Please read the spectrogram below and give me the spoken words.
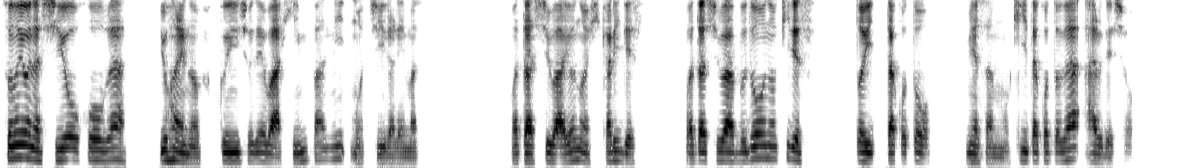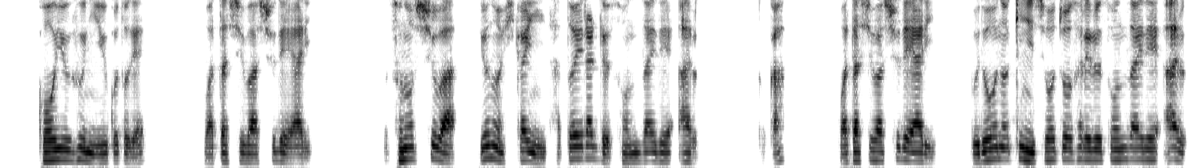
そのような使用法がヨハネの福音書では頻繁に用いられます。私は世の光です。私は葡萄の木です。といったことを皆さんも聞いたことがあるでしょう。こういうふうに言うことで、私は主であり、その主は世の光に例えられる存在である。とか、私は主であり、葡萄の木に象徴される存在である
